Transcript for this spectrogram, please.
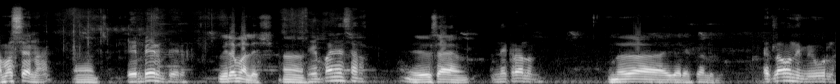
నమస్తే అన్న. ఆ, ఏం పేరు పేరు? వీరమల్లేష్. ఏం పని చేస్తారు? వ్యవసాయం. ఎన్ని ఎకరాలు ఉంది? ఉన్నదా ఐదారు ఎకరాలు ఉంది. ఎట్లా ఉంది మీ ఊర్లో?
